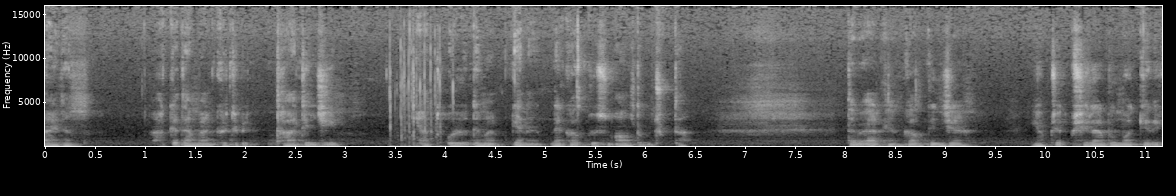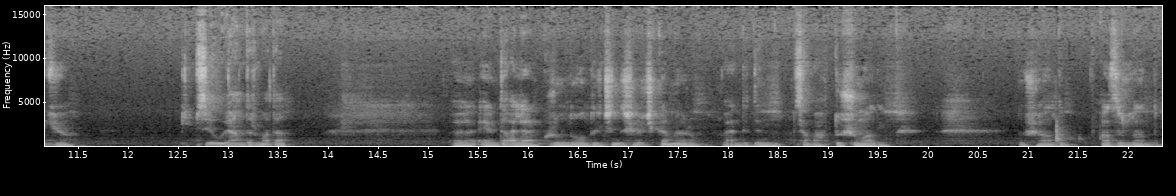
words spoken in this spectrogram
Günaydın. Hakikaten ben kötü bir tatilciyim. Yat uyu değil mi? Gene ne kalkıyorsun altı buçukta. Tabii erken kalkınca yapacak bir şeyler bulmak gerekiyor. Kimseyi uyandırmadan. Ee, evde alarm kurulu olduğu için dışarı çıkamıyorum. Ben dedim sabah duşumu alayım. Duş aldım, hazırlandım.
